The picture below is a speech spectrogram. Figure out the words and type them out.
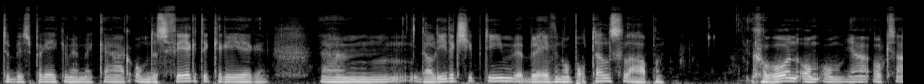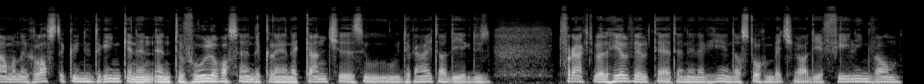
te, bespreken met elkaar, om de sfeer te creëren. Um, dat leadership team, we bleven op hotel slapen. Gewoon om, om ja, ook samen een glas te kunnen drinken en, en te voelen wat zijn de kleine kantjes, hoe, draait dat hier. Dus het vraagt wel heel veel tijd en energie en dat is toch een beetje ja, die feeling van,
